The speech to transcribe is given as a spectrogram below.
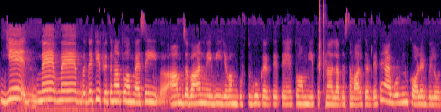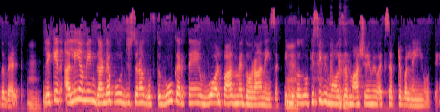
ये मैं मैं देखिए फितना तो हम ऐसे ही आम जबान में भी जब हम गुफ्तगु कर देते हैं तो हम ये फितना लफ्ज इस्तेमाल कर देते हैं। I wouldn't call it below the belt लेकिन अली अमीन गंडापुर जिस तरह गुफ्तगु करते हैं वो अल्फाज में दोहरा नहीं सकती बिकॉज़ हम्म। वो किसी भी महजब माशरे में एक्सेप्टेबल नहीं होते।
